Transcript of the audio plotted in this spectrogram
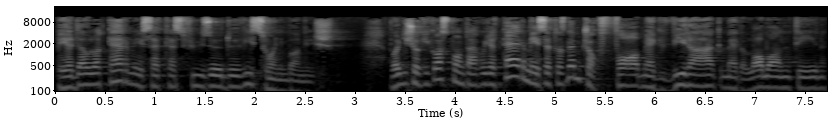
például a természethez fűződő viszonyban is. Vagyis akik azt mondták, hogy a természet az nem csak fa, meg virág, meg lamantin,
